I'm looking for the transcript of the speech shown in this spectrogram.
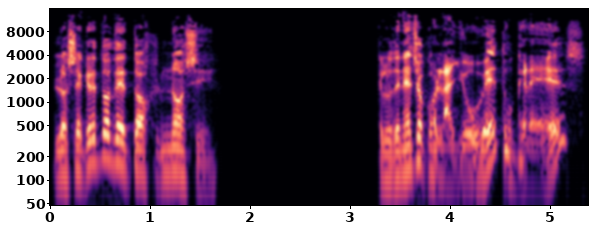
Los secretos de Tognosi. Que lo tenía hecho con la Juve, ¿tú crees?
